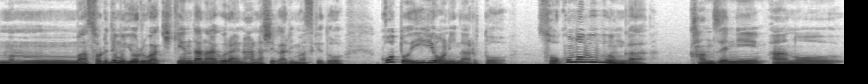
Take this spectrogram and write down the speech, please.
うんまあ、それでも夜は危険だなぐらいの話がありますけどこと医療になるとそこの部分が完全にあの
